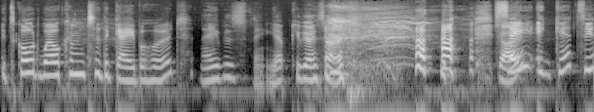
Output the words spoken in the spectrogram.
it's called Welcome to the Gayborhood. Neighbors thing. Yep. Keep going. Sorry. See, it gets in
